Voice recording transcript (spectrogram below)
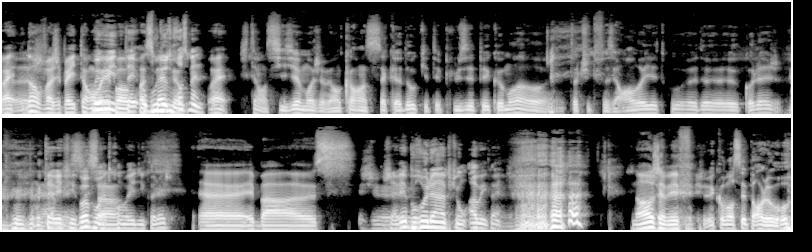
Ouais, Euh, non, je- enfin, j'ai pas été Oui, renvoyé oui, pendant t'as- trois au bout de semaines. trois semaines. Ouais. J'étais en sixième, moi j'avais encore un sac à dos qui était plus épais que moi. ouais. Toi tu te faisais renvoyer de, cou- de collège. T'avais mais fait quoi pour ça. être envoyé du collège? Euh, et bah, euh, c- je- J'avais brûlé un pion. Ah oui, quand même. Non, j'avais fait- Je vais commencer par le haut.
